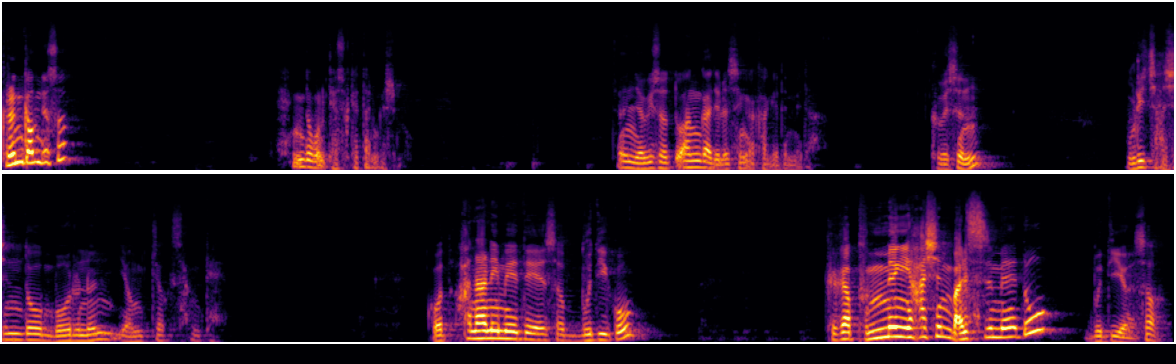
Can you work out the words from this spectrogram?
그런 가운데서 행동을 계속했다는 것입니다. 저는 여기서 또 한 가지를 생각하게 됩니다. 그것은 우리 자신도 모르는 영적 상태. 곧 하나님에 대해서 무디고 그가 분명히 하신 말씀에도 무디어서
